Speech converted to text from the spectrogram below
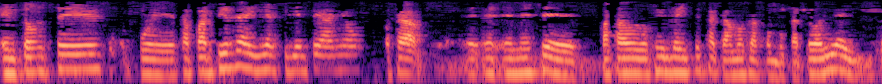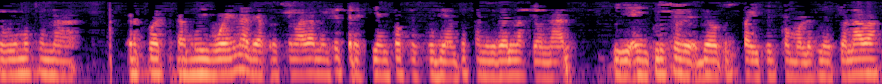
entonces, pues a partir de ahí, el siguiente año, o sea, e, e, en ese pasado 2020 sacamos la convocatoria y tuvimos una respuesta muy buena de aproximadamente 300 estudiantes a nivel nacional e incluso de, otros países, como les mencionaba.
